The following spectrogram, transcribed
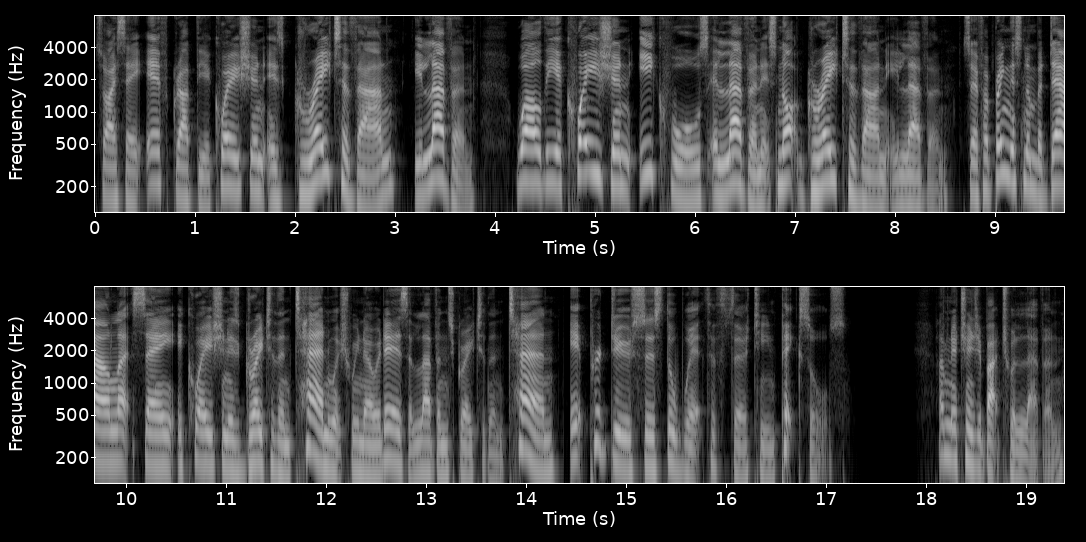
So I say if, grab the equation, is greater than 11. Well, the equation equals 11. It's not greater than 11. So if I bring this number down, let's say equation is greater than 10, which we know it is, 11 is greater than 10, it produces the width of 13 pixels. I'm going to change it back to 11.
